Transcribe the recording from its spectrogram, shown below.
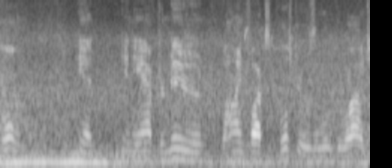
home. And in the afternoon, behind Fox Upholstery was a little garage.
